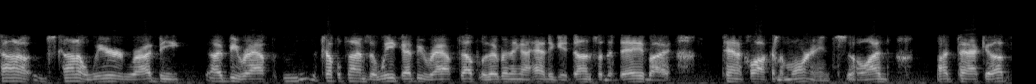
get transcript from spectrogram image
kind of was kind of weird, where I'd be I'd be wrapped a couple times a week. I'd be wrapped up with everything I had to get done for the day by ten o'clock in the morning. So I'd I'd pack up,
